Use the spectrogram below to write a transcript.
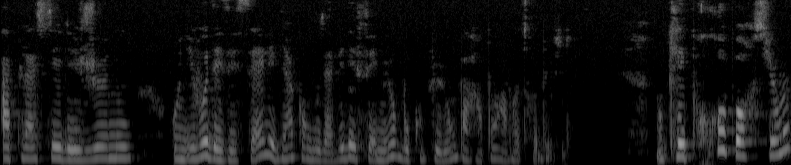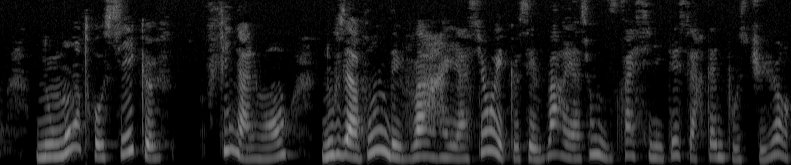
à placer les genoux au niveau des aisselles, et bien quand vous avez des fémurs beaucoup plus longs par rapport à votre buste. Donc les proportions nous montrent aussi que finalement, nous avons des variations et que ces variations vont faciliter certaines postures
